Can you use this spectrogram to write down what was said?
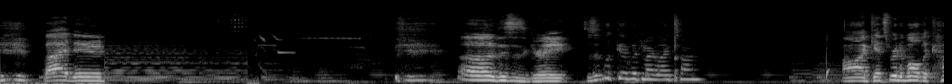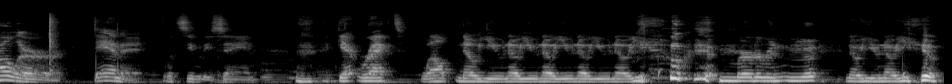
wrecked! Bye, dude. Oh, this is great. Does it look good with my lights on? Oh, it gets rid of all the color. Damn it. Let's see what he's saying. Get wrecked. Well, no you, no you, no you, no you, no you. Murdering. No you, no you.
